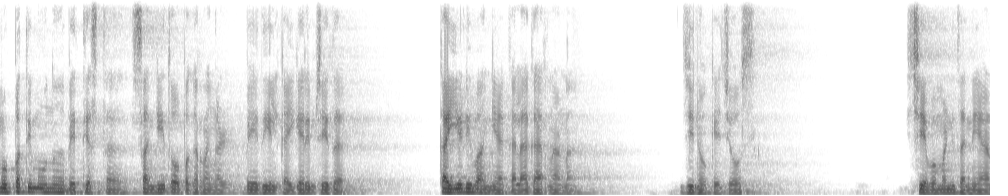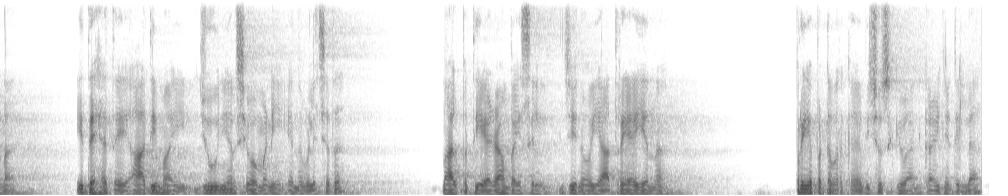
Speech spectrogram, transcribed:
മുപ്പത്തിമൂന്ന് വ്യത്യസ്ത സംഗീതോപകരണങ്ങൾ വേദിയിൽ കൈകാര്യം ചെയ്ത് കയ്യടി വാങ്ങിയ കലാകാരനാണ് ജിനോ കെ ജോസ്. ശിവമണി തന്നെയാണ് ഇദ്ദേഹത്തെ ആദ്യമായി ജൂനിയർ ശിവമണി എന്ന് വിളിച്ചത്. നാൽപ്പത്തിയേഴാം വയസ്സിൽ ജിനോ യാത്രയായി എന്ന് പ്രിയപ്പെട്ടവർക്ക് വിശ്വസിക്കുവാൻ കഴിഞ്ഞിട്ടില്ല.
